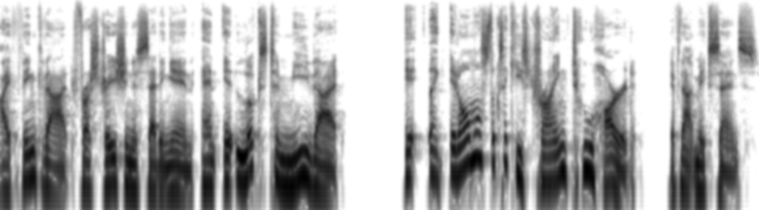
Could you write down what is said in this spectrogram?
I think that frustration is setting in. And it looks to me that it like it almost looks like he's trying too hard, if that makes sense.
